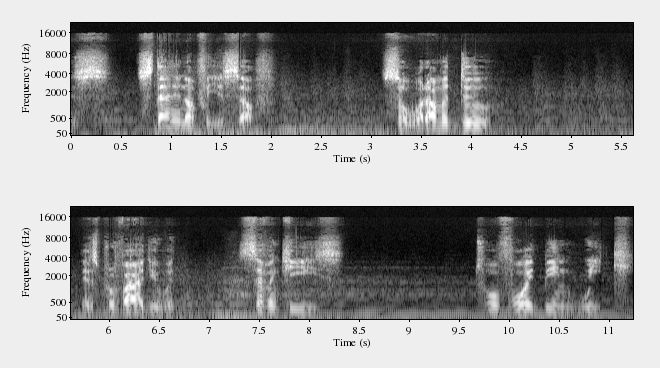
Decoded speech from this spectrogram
It's standing up for yourself. So what I'm gonna do is provide you with seven keys to avoid being weak.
